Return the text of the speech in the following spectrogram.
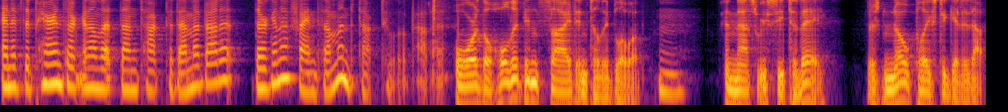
And if the parents aren't going to let them talk to them about it, they're going to find someone to talk to about it. Or they'll hold it inside until they blow up. Mm. And that's what we see today. There's no place to get it out.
